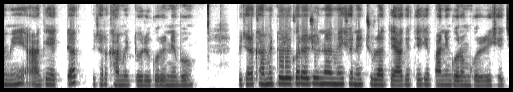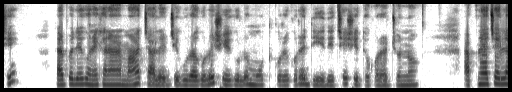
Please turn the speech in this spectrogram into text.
আমি আগে একটা পিঠার খামির তৈরি করে নেব। পিঠার খামির তৈরি করার জন্য আমি এখানে চুলাতে আগে থেকে পানি গরম করে রেখেছি। তারপর দেখুন, এখানে আমার মা চালের যে গুঁড়াগুলো, সেগুলো মোট করে করে দিয়ে দিচ্ছে সিদ্ধ করার জন্য। আপনারা চাইলে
